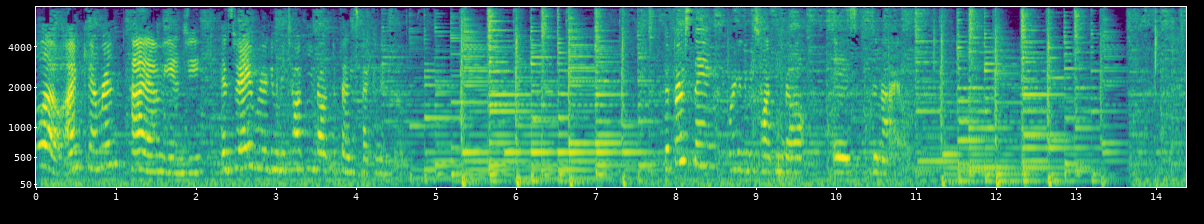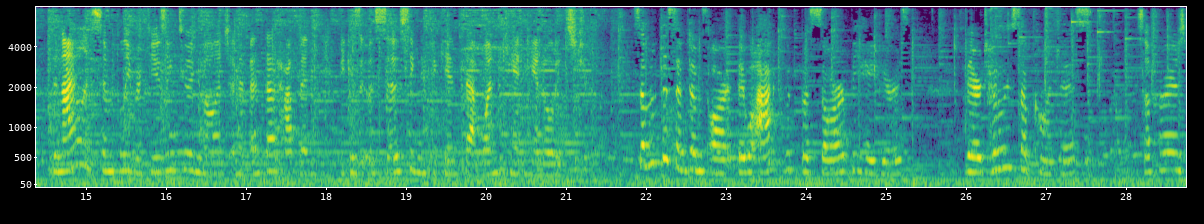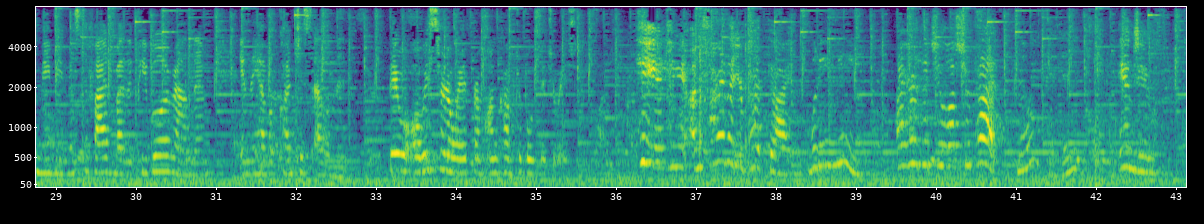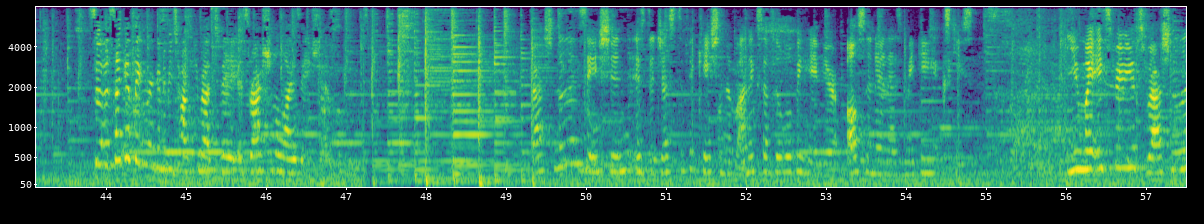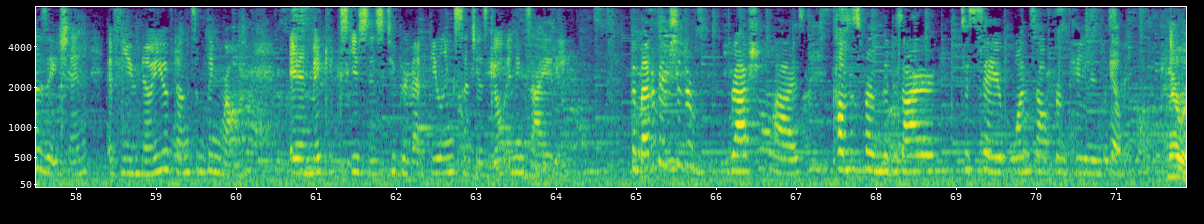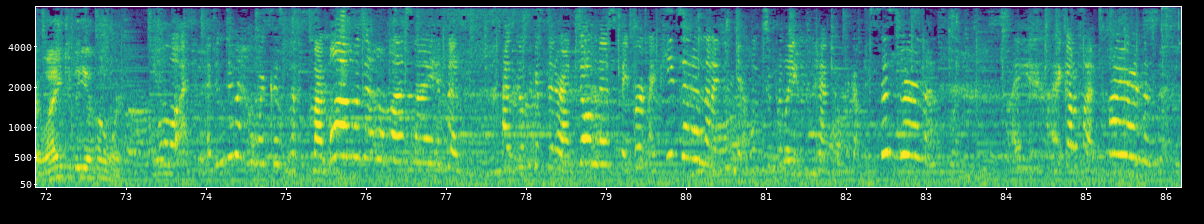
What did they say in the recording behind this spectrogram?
Hello, I'm Cameron, Hi, I'm Angie. and today we're going to be talking about defense mechanisms. The first thing we're going to be talking about is denial. Denial is simply refusing to acknowledge an event that happened because it was so significant that one can't handle its truth. Some of the symptoms are they will act with bizarre behaviors, they're totally subconscious, Sufferers may be mystified by the people around them, and they have a conscious element. they will always turn away from uncomfortable situations. Hey Angie, I'm sorry that your pet died. What do you mean? I heard that you lost your pet. No, it didn't. Angie. So the second thing we're going to be talking about today is rationalization. Rationalization is the justification of unacceptable behavior, also known as making excuses. You might experience rationalization if you know you have done something wrong and make excuses to prevent feelings such as guilt and anxiety. The motivation to rationalize comes from the desire to save oneself from pain and disappointment. Karen, why did you do your homework? Well, I, I didn't do my homework because my, my mom was at home last night, and then I had to go pick up dinner at Domino's. They burnt my pizza, and then I didn't get home super late, and then I had to go pick up my sister, and then I, I got a flat tire, and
